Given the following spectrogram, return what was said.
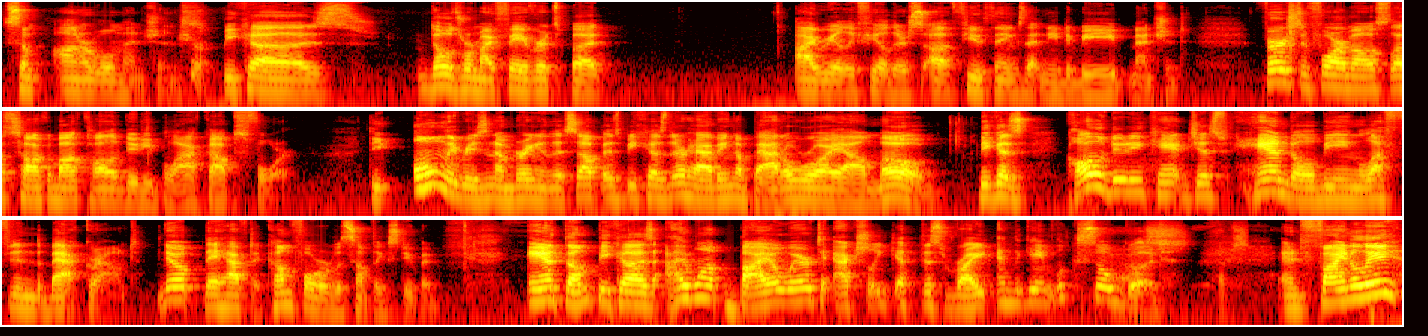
some honorable mentions Sure. because those were my favorites, but I really feel there's a few things that need to be mentioned. First and foremost, let's talk about Call of Duty Black Ops 4. The only reason I'm bringing this up is because they're having a battle royale mode. Because Call of Duty can't just handle being left in the background. Nope, they have to come forward with something stupid. Anthem, because I want BioWare to actually get this right, and the game looks so good. Yes, And finally,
